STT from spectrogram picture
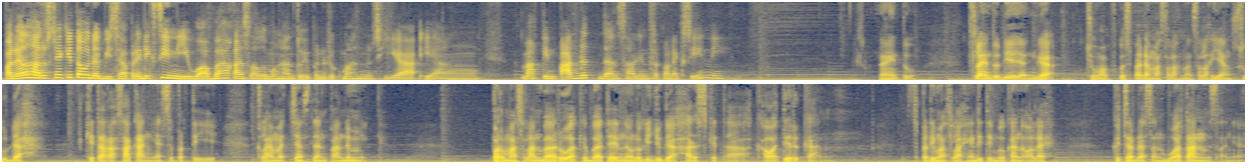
Padahal harusnya kita udah bisa prediksi nih wabah akan selalu menghantui penduduk manusia yang makin padat dan saling terkoneksi ini. Nah itu, selain itu dia nggak cuma fokus pada masalah-masalah yang sudah kita rasakan ya seperti climate change dan pandemic permasalahan baru akibat teknologi juga harus kita khawatirkan. Seperti masalah yang ditimbulkan oleh kecerdasan buatan misalnya.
